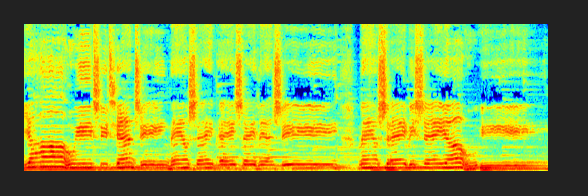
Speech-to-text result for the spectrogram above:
要一起前进，没有谁陪谁练习。没有谁比谁优异，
